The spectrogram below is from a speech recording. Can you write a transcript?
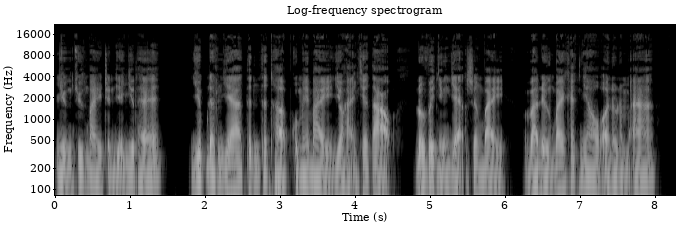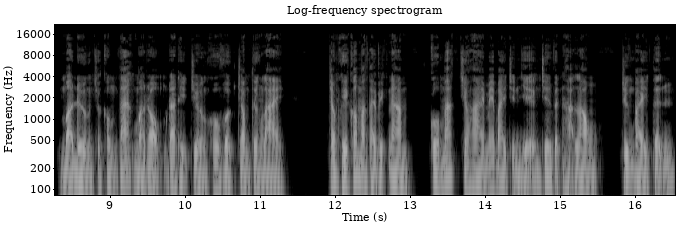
những chuyến bay trình diễn như thế giúp đánh giá tính thích hợp của máy bay do hãng chế tạo đối với những dạng sân bay và đường bay khác nhau ở Đông Nam Á, mở đường cho công tác mở rộng ra thị trường khu vực trong tương lai. Trong khi có mặt tại Việt Nam, cô Mark cho hai máy bay trình diễn trên Vịnh Hạ Long, trưng bày tỉnh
